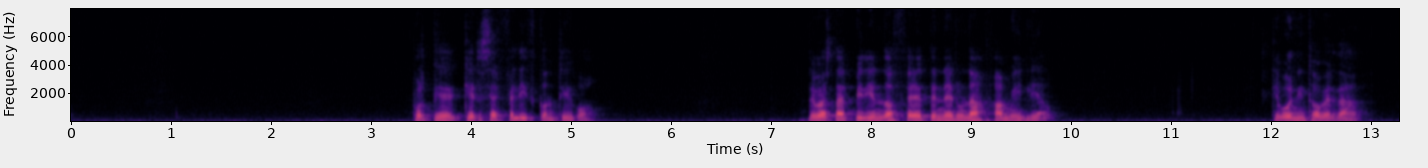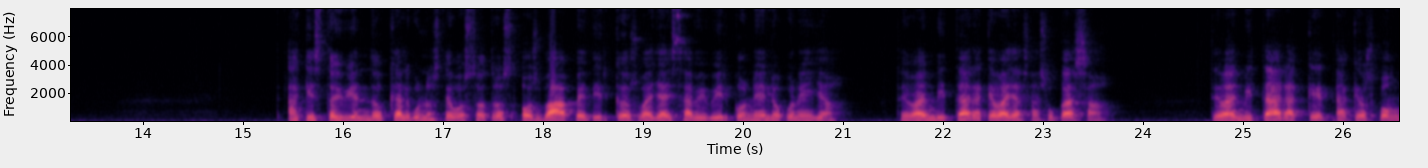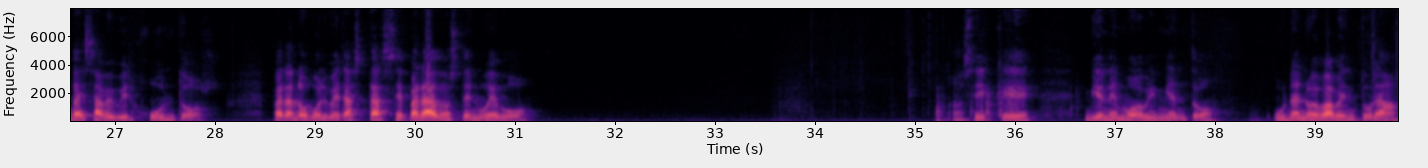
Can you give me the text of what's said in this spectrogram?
porque quiere ser feliz contigo. Te va a estar pidiendo tener una familia. Qué bonito, ¿verdad? Aquí estoy viendo que algunos de vosotros os va a pedir que os vayáis a vivir con él o con ella. Te va a invitar a que vayas a su casa. Te va a invitar a que, a que os pongáis a vivir juntos para no volver a estar separados de nuevo. Así que viene movimiento, una nueva aventura.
